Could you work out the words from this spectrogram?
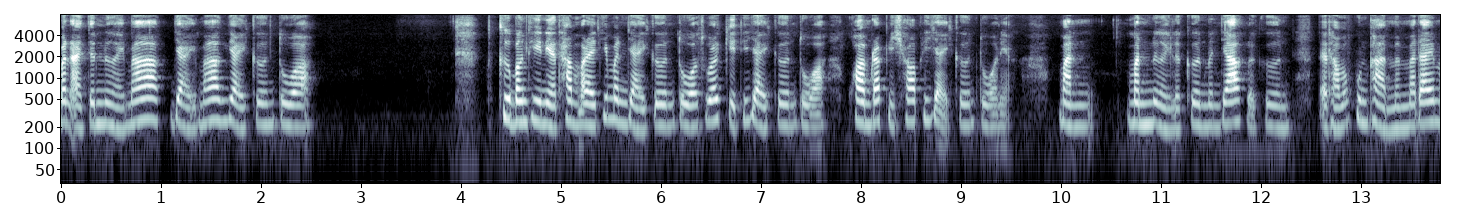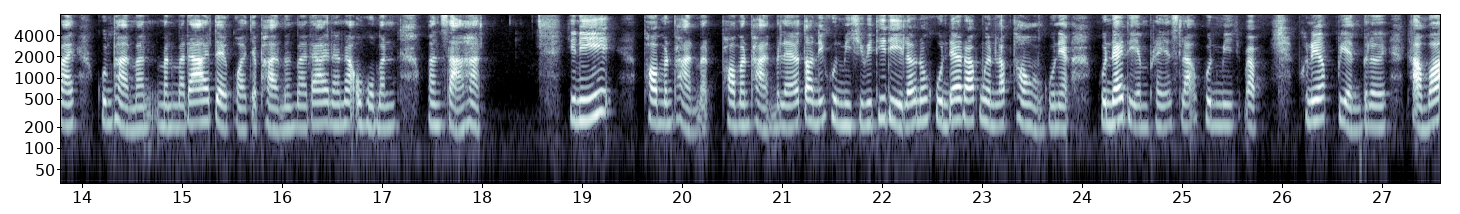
มันอาจจะเหนื่อยมากใหญ่มากใหญ่เกินตัว คือบางทีเนี่ยทำอะไรที่มันใหญ่เกินตัวธุรกิจที่ใหญ่เกินตัว ความรับผิดชอบที่ใหญ่เกินตัวเนี่ยมันมันเหนื่อยเหลือเกินมันยากเหลือเกิน แต่ถามว่าคุณผ่านมันมาได้ไหมคุณผ่านมันมันมาได้ แต่กว่าจะผ่านมันมาได้นะนะโอ้โหมันมันสาหัส ทีนี้พอมันผ่านพอมันผ่านไปแล้ว ตอนนี้คุณมีชีวิตที่ดีแล้วเนาะคุณได้รับเงินรับทองของคุณเนี่ย คุณได้ดีเอ็มเพรสแล้วคุณมีแบบคนนี้เปลี่ยนไปเลย ถามว่า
